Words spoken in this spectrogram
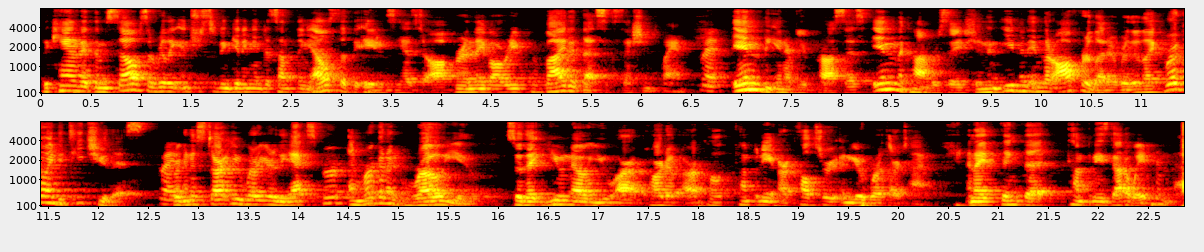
the candidate themselves are really interested in getting into something else that the agency has to offer, and they've already provided that succession plan right. in the interview process, in the conversation, and even in their offer letter, where they're like, "We're going to teach you this. Right. We're going to start you where you're the expert, and we're going to grow you so that you know you are a part of our company, our culture, and you're worth our time. And I think that companies got away from that.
